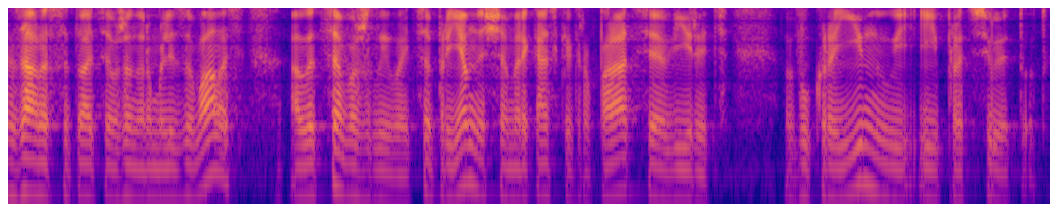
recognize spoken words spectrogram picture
Зараз ситуація вже нормалізувалась, але це важливо і це приємно, що американська корпорація вірить в Україну і працює тут.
